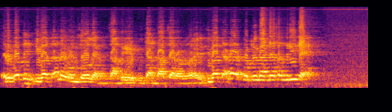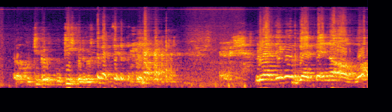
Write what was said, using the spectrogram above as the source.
Repotnya di wacana wong soleh, santri rebutan pacar orang Di wacana kode kanca santri nih. Kudi kudi kudi kudi Berarti itu udah kena Allah.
